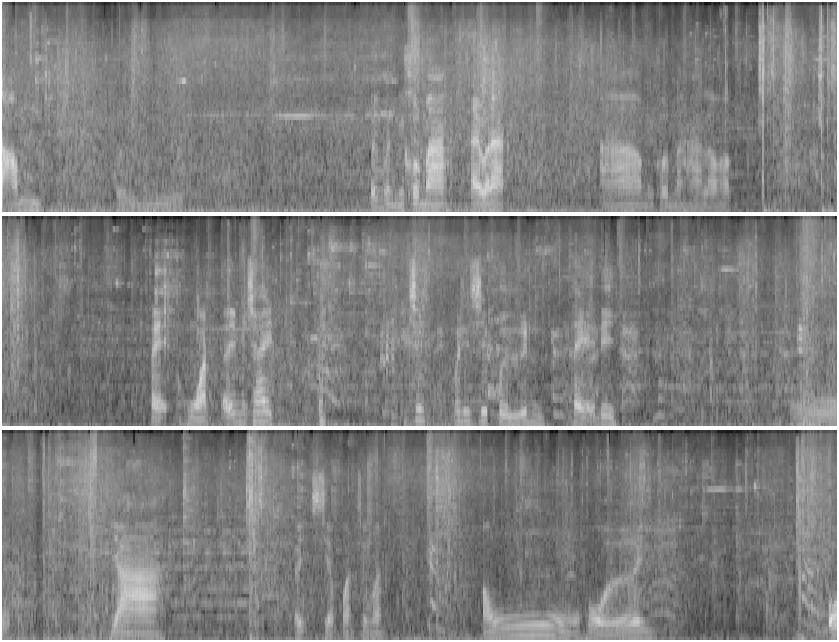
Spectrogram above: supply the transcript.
ตำเออเฮ้ยเหมือนมีคนมา ใครวะน่ะ อ้าว มีคนมาหาเราครับ เตะหวด เอ้ย ไม่ใช่ ใช่ไม่ได้ใช้ปืน เตะดิ โอ้ยา เฮ้ย เสียบก่อนเสียบก่อนเอ้าโหเอ้ย โอ้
